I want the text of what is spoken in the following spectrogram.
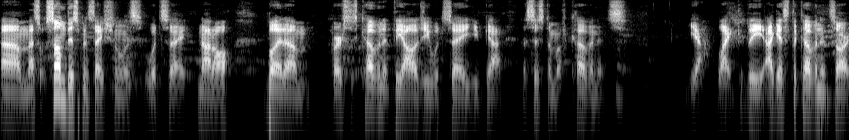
Um, that's what some dispensationalists would say, not all. But um, versus covenant theology would say you've got a system of covenants. Yeah, like the I guess the covenants are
